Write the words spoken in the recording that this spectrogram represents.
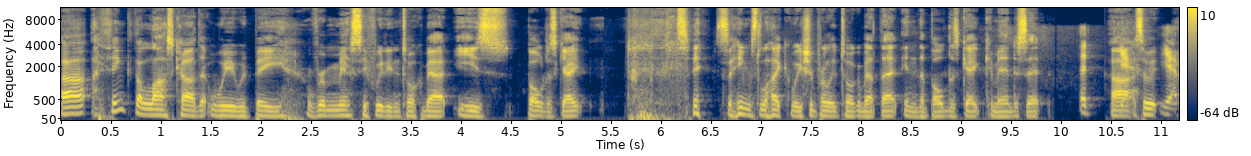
Uh, I think the last card that we would be remiss if we didn't talk about is Baldur's Gate. Seems like we should probably talk about that in the Baldur's Gate commander set. It, Uh, yeah, so it- yeah,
